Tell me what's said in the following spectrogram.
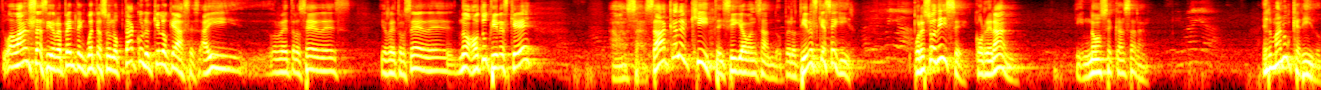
Tú avanzas y de repente encuentras un obstáculo y ¿qué es lo que haces? Ahí retrocedes y retrocedes. No, tú tienes que avanzar. Sácale el kit y sigue avanzando, pero tienes que seguir. Por eso dice, correrán y no se cansarán. Hermano querido,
